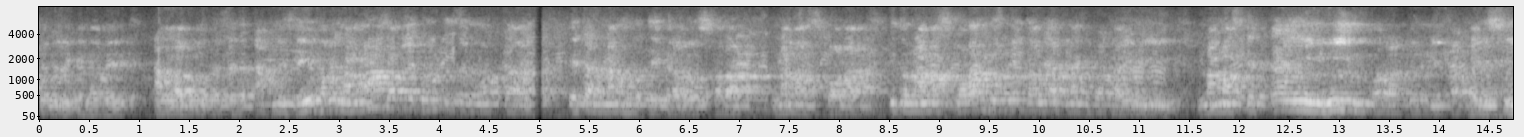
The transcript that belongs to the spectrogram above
করে রেখে হবে আল্লাহ বলতেছে আপনি যেভাবে নামাজ আদায় করতেছেন এটার নাম হলো নামাজ পড়া। কিন্তু নামাজ পড়ার জন্য তো আমি আপনাকে পাঠাইনি। নামাজকে করার জন্য পাঠাইছি।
